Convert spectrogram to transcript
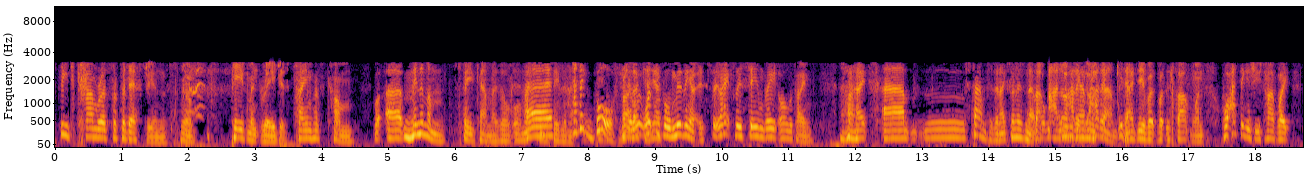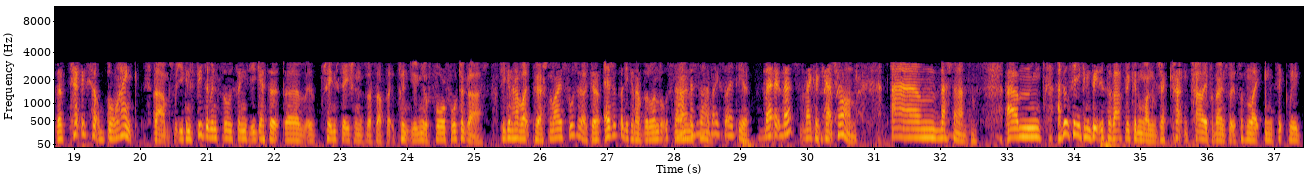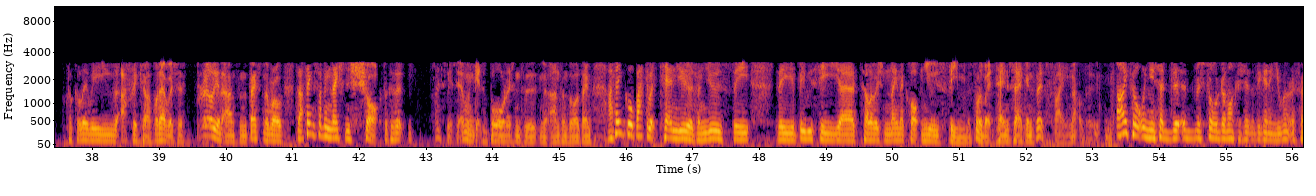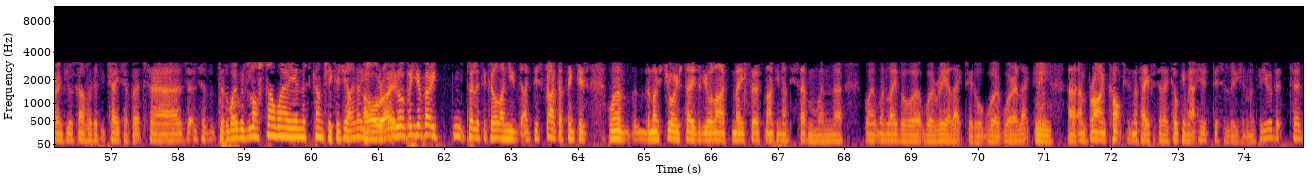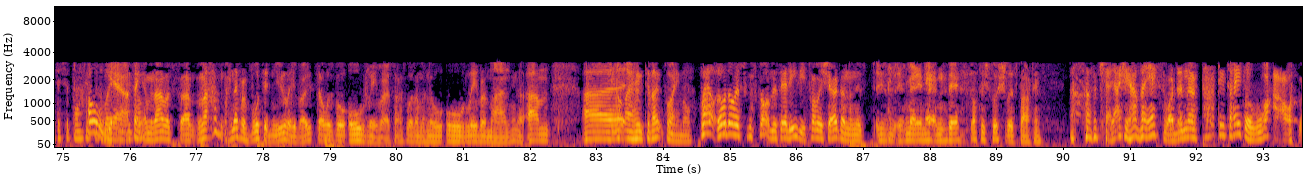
speed cameras for pedestrians. You know, pavement rages. Time has come. well, uh, minimum speed cameras or, or maximum Uh, speed limit? I think both. Right, you know, okay, what yeah. people moving at it's actually the same rate all the time. Right. Um, mm, stamp is the next one, isn't it? Would I know, I had, a, I had a good idea about, about the stamp one. What I think is you should have like they're technically sort of blank stamps, but you can feed them into those things you get at uh, train stations or stuff like print you, you know, four photographs. So you can have like personalised photographs. Everybody can have their own little stamp. Isn't that a nice idea? That, that's, that could catch on. And national anthem. Um, I don't think you can beat the South African one, which I can't entirely pronounce, but it's something like Nsikwe Kokalewi Africa, whatever. It's just brilliant anthem, the best in the world. So I think something nice and short, because it, let's face it, everyone gets bored listening to you know, anthems all the time. I think go back about 10 years and use the the BBC uh, television 9 o'clock news theme. It's only about 10 seconds. It's fine, that'll do. I thought when you said uh, restore democracy at the beginning, you weren't referring to yourself as a dictator, but uh, to, to the way we've lost our way in this country. Because I know you, Oh, right. you're, you're very political, and you I described, I think, as one of the most joyous days of your life, May 1st, 1997, when uh, when, when Labour were, were re-elected or were, were elected. Mm. Uh, and Brian Cox is in the paper today talking about his disillusionment. Are you a bit uh, disappointed? Oh with the way yeah, I think. I mean, I was. Um, I, haven't. I've never voted New Labour. I used to always vote Old Labour. So I suppose I'm an old, old Labour man. You know. Um. you Uh, don't know who to vote for anymore. Well, no, no, it's in Scotland. It's dead easy. Tommy Sheridan and his, his, his merry men, the Scottish Socialist Party. okay. They actually have the S word in their party title. Wow.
